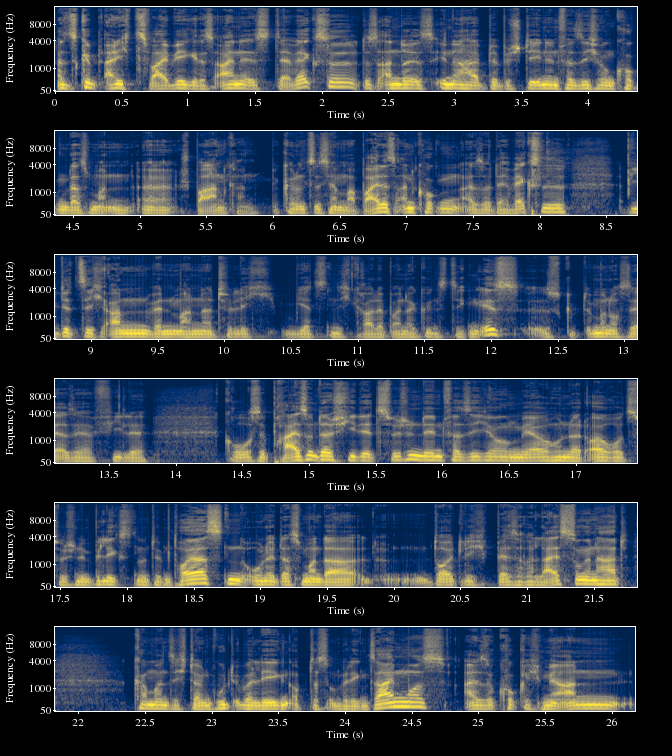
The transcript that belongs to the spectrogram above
Also es gibt eigentlich zwei Wege. Das eine ist der Wechsel, das andere ist innerhalb der bestehenden Versicherung gucken, dass man äh, sparen kann. Wir können uns das ja mal beides angucken. Also der Wechsel bietet sich an, wenn man natürlich jetzt nicht gerade bei einer günstigen ist. Es gibt immer noch sehr, sehr viele große Preisunterschiede zwischen den Versicherungen, mehrere hundert Euro zwischen dem billigsten und dem teuersten, ohne dass man da deutlich bessere Leistungen hat kann man sich dann gut überlegen, ob das unbedingt sein muss. Also gucke ich mir an,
